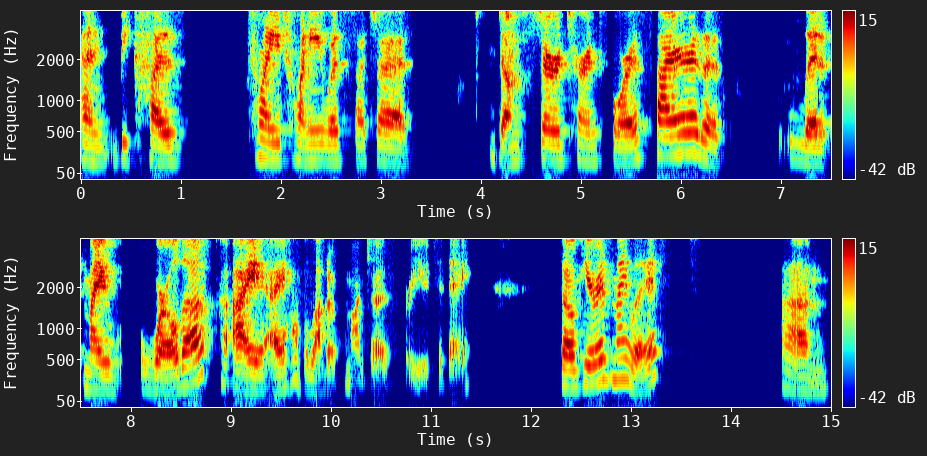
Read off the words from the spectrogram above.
And because 2020 was such a dumpster turned forest fire that lit my world up, I, I have a lot of mantras for you today. So here is my list um,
